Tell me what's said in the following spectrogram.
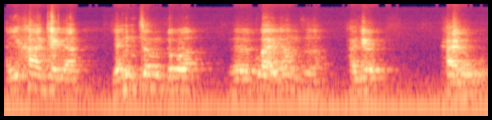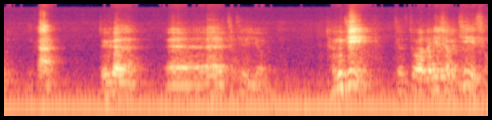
他一看这个人这么多呃怪样子，他就开了悟了。你看这个呃就有成绩，就做了一首偈丛。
